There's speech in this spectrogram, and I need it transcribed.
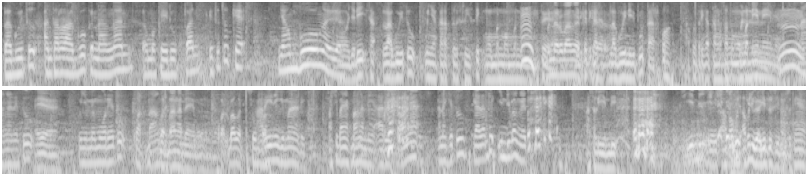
lagu itu antara lagu kenangan sama kehidupan itu tuh kayak nyambung aja Oh, jadi lagu itu punya karakteristik momen-momen Hmm, gitu ya. bener banget, Jadi ketika lagu ini diputar, wah, aku teringat sama satu momen ini. nih. Hmm, Kenangan itu Iya. punya memorinya tuh kuat banget. Kuat banget sih. ya, betul. kuat banget sumpah Ari ini gimana nih? Pasti banyak banget nih Ari. Soalnya anak itu kelihatan tuh indie banget. Asli indie. Si indie. Ya, aku aku juga gitu sih maksudnya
